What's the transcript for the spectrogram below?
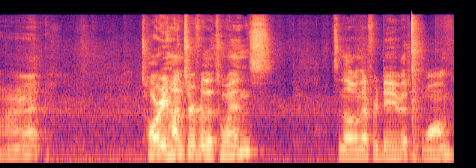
Alright. Torii Hunter for the Twins. Another one there for David Wong.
